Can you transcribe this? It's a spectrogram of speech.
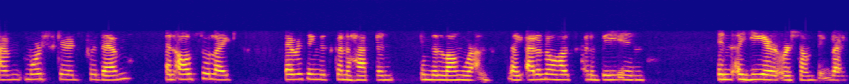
I'm more scared for them, and also like everything that's gonna happen in the long run. Like I don't know how it's gonna be in in a year or something. Like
